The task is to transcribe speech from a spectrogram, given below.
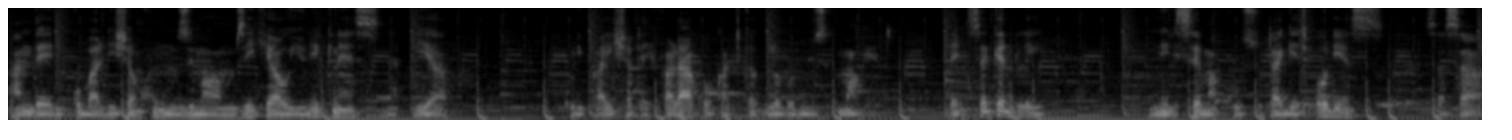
and then kubadilisha mfumo mzima wa mziki au uniqueness na pia kulipaisha taifa lako katika global music market. Then secondly nilisema kuhusu target audience. Sasa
